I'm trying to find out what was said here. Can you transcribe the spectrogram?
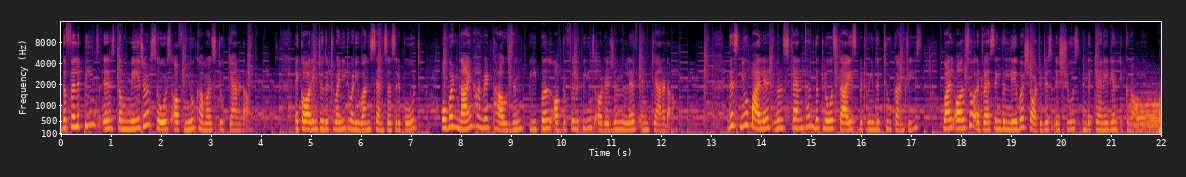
The Philippines is the major source of newcomers to Canada. According to the 2021 census report, over 900,000 people of the Philippines origin live in Canada. This new pilot will strengthen the close ties between the two countries while also addressing the labor shortages issues in the Canadian economy.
